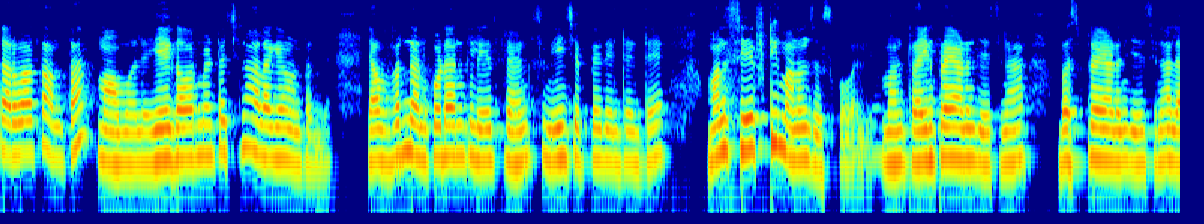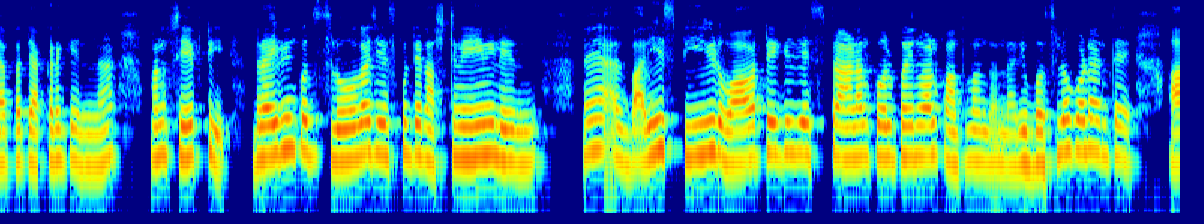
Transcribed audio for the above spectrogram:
తర్వాత అంతా మామూలే. ఏ గవర్నమెంట్ వచ్చినా అలాగే ఉంటుంది. ఎవరిని అనుకోవడానికి లేదు ఫ్రెండ్స్. నేను చెప్పేది ఏంటంటే మన సేఫ్టీ మనం చూసుకోవాలి. మనం ట్రైన్ ప్రయాణం చేసినా బస్ ప్రయాణం చేసినా లేకపోతే ఎక్కడికి వెళ్ళినా మనం సేఫ్టీ. డ్రైవింగ్ కొద్ది స్లోగా చేసుకుంటే నష్టమేమీ లేదు. భారీ మరీ స్పీడ్ ఓవర్టేకులు చేసి ప్రాణాలు కోల్పోయిన వాళ్ళు కొంతమంది ఉన్నారు. ఈ బస్సులో కూడా అంతే. ఆ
